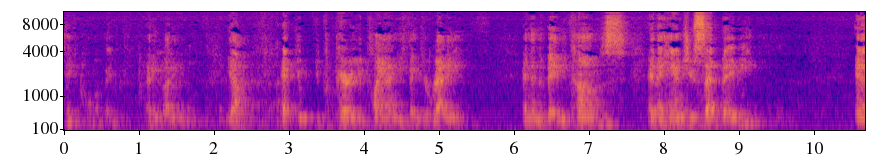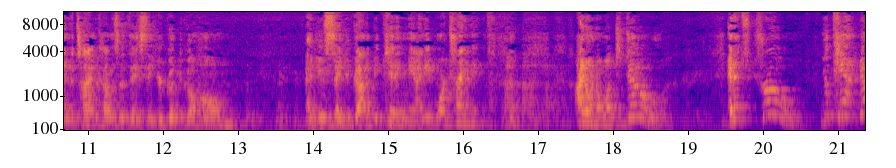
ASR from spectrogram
taking home a baby? Anybody? Yeah. And you, you prepare, you plan, you think you're ready. And then the baby comes and they hand you said baby. And the time comes that they say you're good to go home. And you say, You've got to be kidding me. I need more training. I don't know what to do. And it's true. You can't do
